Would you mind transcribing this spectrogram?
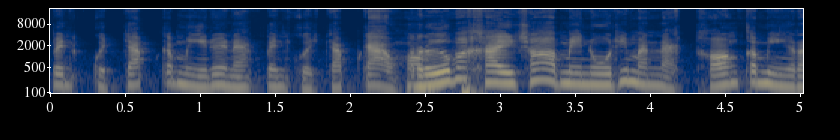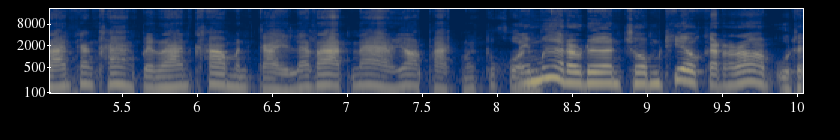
เป็นก๋วยจั๊บก็มีด้วยนะ เป็นก๋วยจั๊บเก้าห้องหรือว่าใครชอบเมนูที่มันหนักท้องก็มีร้านข้างๆ เป็นร้านข้าวมันไก่และราดหน้ายอดผักนะทุกคน ในเมื่อเราเดินชมเที่ยวกันรอบอุท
